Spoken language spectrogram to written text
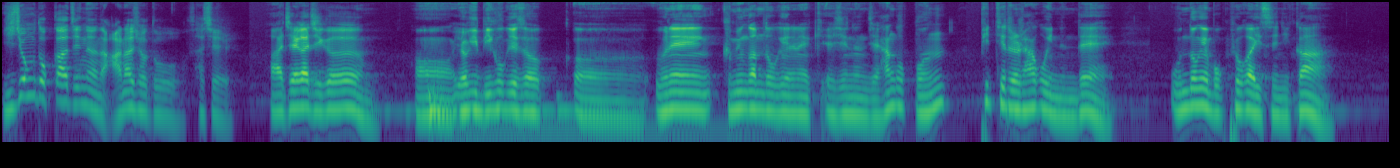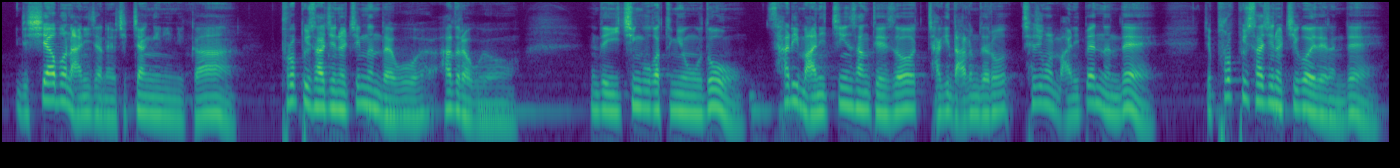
이 정도까지는 안 하셔도 사실 아 제가 지금 어, 여기 미국에서 어, 은행 금융감독원에 계시는 이제 한국분 PT를 하고 있는데 운동의 목표가 있으니까 이제 시합은 아니잖아요 직장인이니까 프로필 사진을 찍는다고 하더라고요. 근데 이 친구 같은 경우도 살이 많이 찐 상태에서 자기 나름대로 체중을 많이 뺐는데 이제 프로필 사진을 찍어야 되는데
